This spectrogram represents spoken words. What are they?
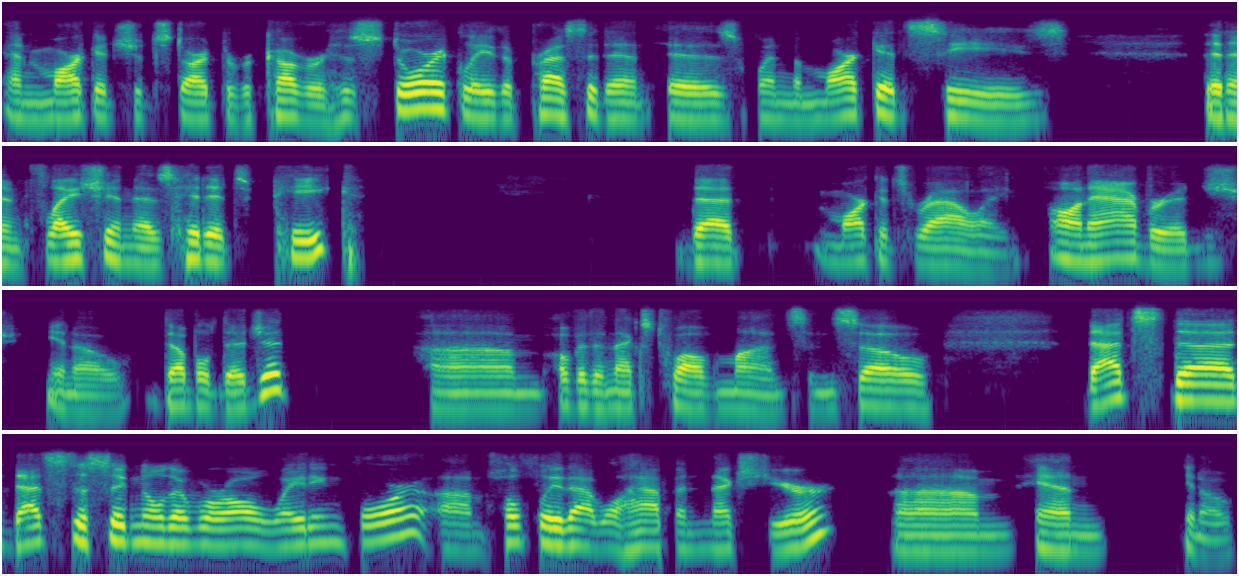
and markets should start to recover. Historically, the precedent is when the market sees that inflation has hit its peak, that markets rally on average, you know, double digit um, over the next 12 months. And so that's the that's the signal that we're all waiting for. Um, hopefully that will happen next year. Um, and you know,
